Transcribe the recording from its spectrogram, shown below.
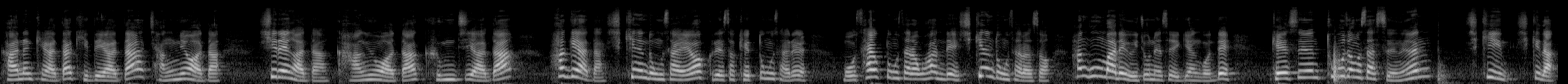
가능케 하다, 기대하다, 장려하다, 실행하다, 강요하다, 금지하다, 하게 하다, 시키는 동사예요. 그래서 get 동사를 뭐 사역동사라고 하는데 시키는 동사라서 한국말에 의존해서 얘기한 건데 get은 투부정사 쓰는 시키 시키다.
